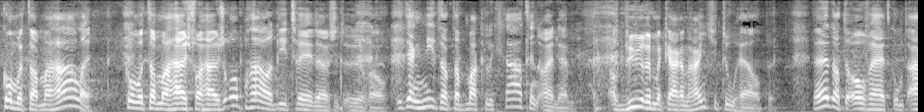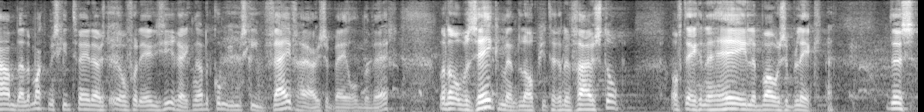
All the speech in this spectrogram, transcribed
Kom het dan maar halen. Kom het dan maar huis voor huis ophalen, die 2000 euro. Ik denk niet dat dat makkelijk gaat in Arnhem. Als buren elkaar een handje toe helpen. Dat de overheid komt aanbellen, mag misschien 2000 euro voor de energierekening. Nou, dan kom je misschien vijf huizen bij onderweg. Maar dan op een zeker moment loop je tegen een vuist op. Of tegen een hele boze blik. Dus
